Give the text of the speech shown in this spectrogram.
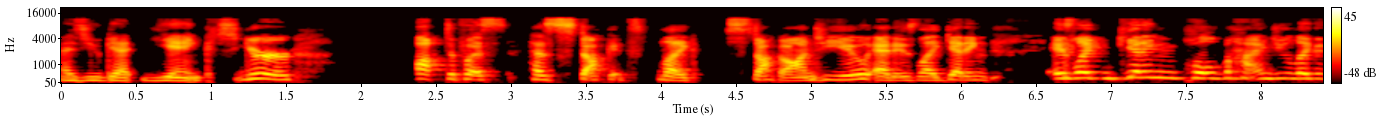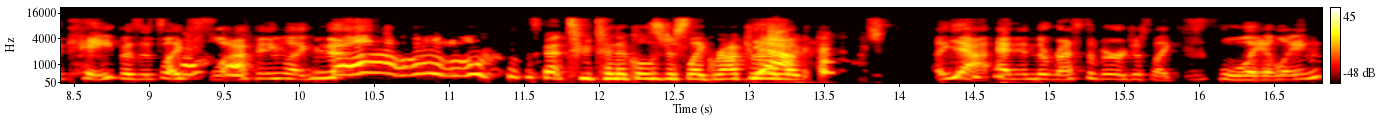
as you get yanked. Your octopus has stuck its like stuck onto you and is like getting is like getting pulled behind you like a cape as it's like flapping like no It's got two tentacles just like wrapped around Yeah. like yeah and then the rest of her are just like flailing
